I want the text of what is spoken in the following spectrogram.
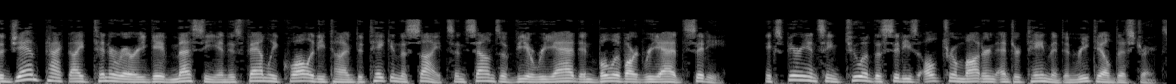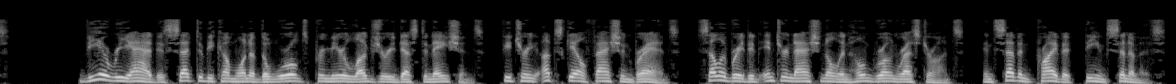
The jam-packed itinerary gave Messi and his family quality time to take in the sights and sounds of Via Riyadh and Boulevard Riyadh City, experiencing two of the city's ultra-modern entertainment and retail districts. Via Riyadh is set to become one of the world's premier luxury destinations, featuring upscale fashion brands, celebrated international and homegrown restaurants, and seven private, themed cinemas.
